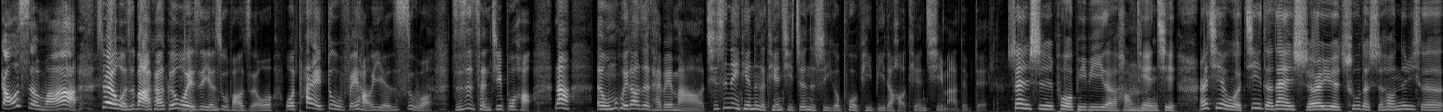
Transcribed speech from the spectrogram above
搞什么啊？虽然我是大咖，可是我也是严肃跑者，我我态度非常严肃哦，只是成绩不好。那呃，我们回到这个台北马哦，其实那天那个天气真的是一个破 PB 的好天气嘛，对不对？算是破 PB 的好天气，嗯，而且我记得在十二月初的时候，那个。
